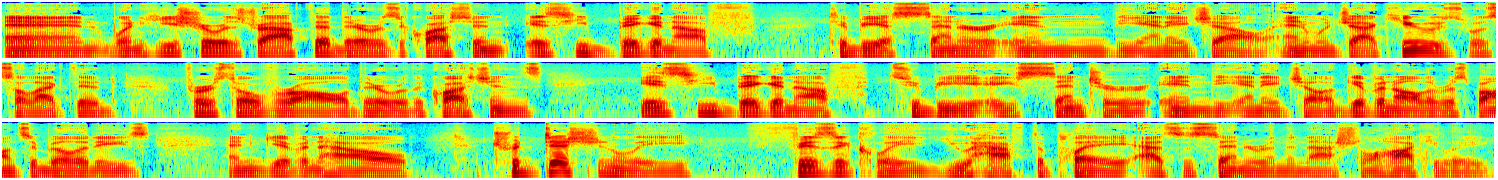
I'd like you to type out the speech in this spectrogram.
And when Hischier was drafted, there was a question is he big enough to be a center in the NHL? And when Jack Hughes was selected first overall, there were the questions is he big enough to be a center in the NHL, given all the responsibilities and given how traditionally, physically, you have to play as a center in the National Hockey League?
